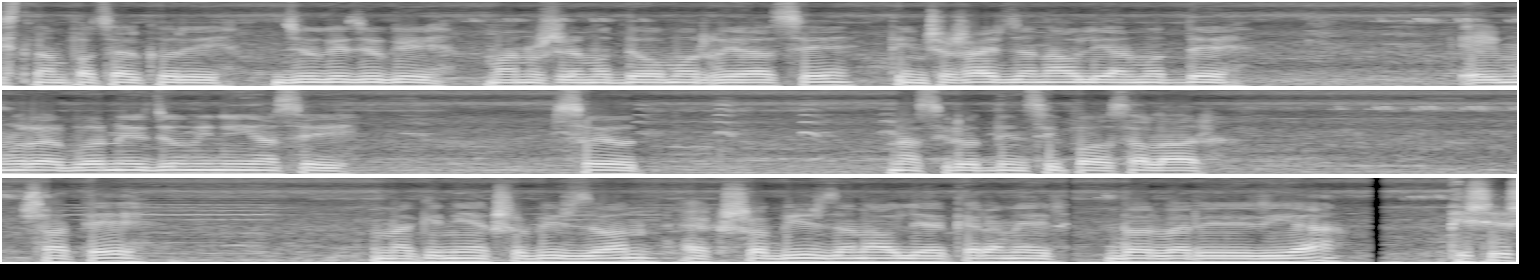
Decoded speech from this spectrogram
ইসলাম প্রচার করে যুগে যুগে মানুষের মধ্যে অমর হয়ে আছে। তিনশো ষাট জন আউলিয়ার মধ্যে এই মুরার বনের জমিনেই আছে। সৈয়দ নাসিরুদ্দিন সিপাহ সালার সাথে ওনাকে নিয়ে একশো বিশ জন, একশো বিশ জন আউলিয়া কেরামের দরবারের এরিয়া বিশেষ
